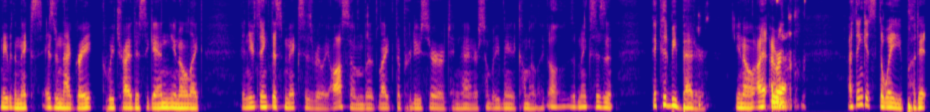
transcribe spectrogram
maybe the mix isn't that great. Could we try this again? You know, like. And you think this mix is really awesome, but like the producer or Tech N9ne or somebody made a comment like, "Oh, the mix isn't. It could be better." You know, I I, re- I think it's the way you put it,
